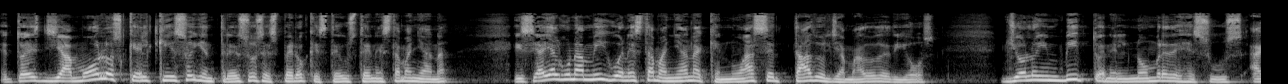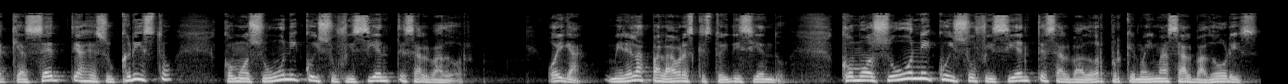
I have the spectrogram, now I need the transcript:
Entonces llamó los que él quiso y entre esos espero que esté usted en esta mañana. Y si hay algún amigo en esta mañana que no ha aceptado el llamado de Dios, yo lo invito en el nombre de Jesús a que acepte a Jesucristo como su único y suficiente Salvador. Oiga, mire las palabras que estoy diciendo. Como su único y suficiente Salvador, porque no hay más salvadores,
